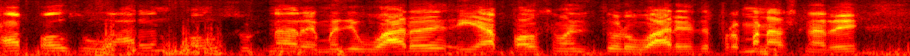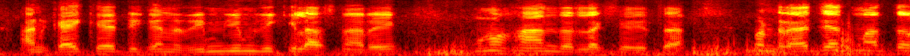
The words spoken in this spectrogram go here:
हा पाऊस वारण पाऊस सुटणार आहे. म्हणजे वारं या पावसामध्ये थोडं वाऱ्याचं प्रमाण असणार आहे. आणि काही काही ठिकाणी रिमझिम देखील असणार आहे. म्हणून हा अंदाज लक्षात येतात पण राज्यात मात्र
